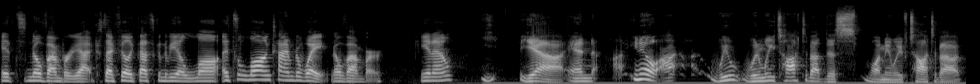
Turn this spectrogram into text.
it's November yet, because I feel like that's going to be a long, it's a long time to wait, November, you know? Yeah, and uh, you know, I, we when we talked about this, well, I mean, we've talked about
